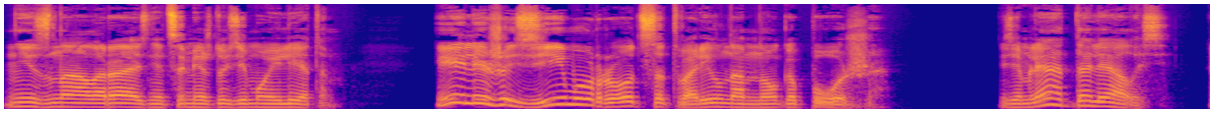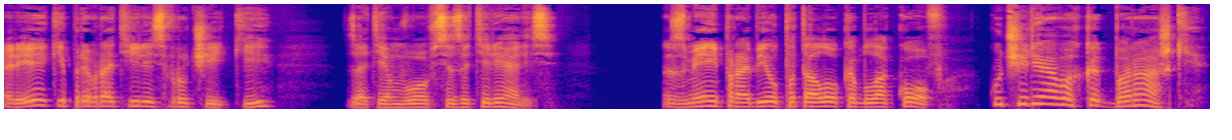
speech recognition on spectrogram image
не знало разницы между зимой и летом. Или же зиму род сотворил намного позже. Земля отдалялась, реки превратились в ручейки, затем вовсе затерялись. Змей пробил потолок облаков, кучерявых как барашки,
